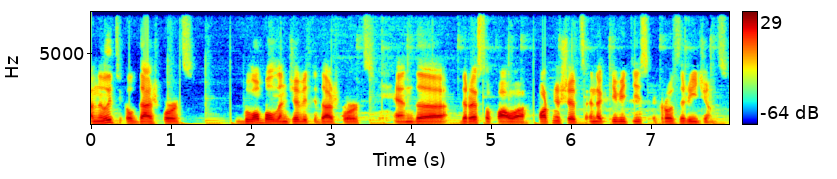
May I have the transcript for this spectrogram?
analytical dashboards, global longevity dashboards, and uh, the rest of our partnerships and activities across the regions.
